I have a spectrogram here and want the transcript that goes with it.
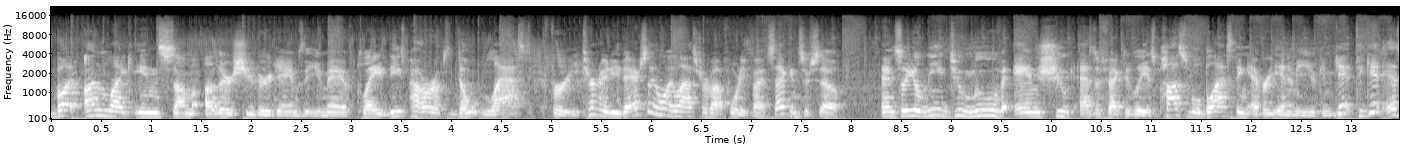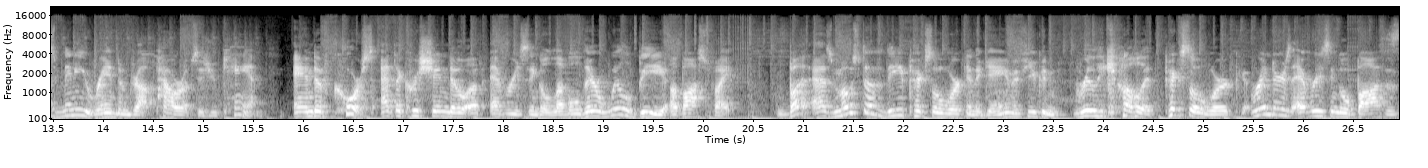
But unlike in some other shooter games that you may have played, these power-ups don't last for eternity. They actually only last for about 45 seconds or so, and so you'll need to move and shoot as effectively as possible, blasting every enemy you can get to get as many random drop power-ups as you can. And of course, at the crescendo of every single level, there will be a boss fight. But as most of the pixel work in the game, if you can really call it pixel work, renders every single boss as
